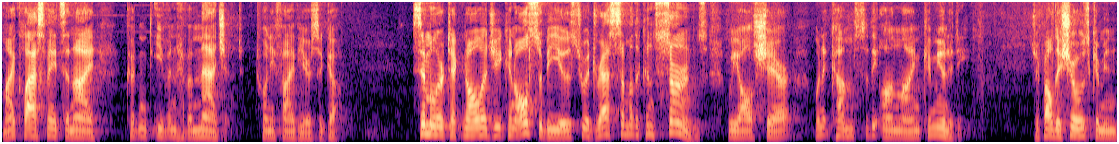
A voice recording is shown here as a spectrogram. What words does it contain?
my classmates and I couldn't even have imagined 25 years ago. Similar technology can also be used to address some of the concerns we all share when it comes to the online community. Je parle des choses comme une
